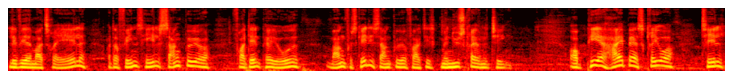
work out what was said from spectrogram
leverede materiale, og der findes hele sangbøger fra den periode, mange forskellige sangbøger faktisk, med nyskrevne ting. Og P.A. Heiberg skriver til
